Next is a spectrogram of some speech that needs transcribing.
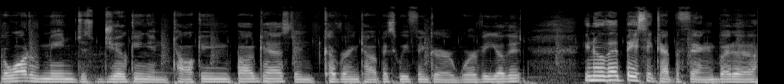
a lot of main just joking and talking podcast and covering topics we think are worthy of it. You know, that basic type of thing, but, uh,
